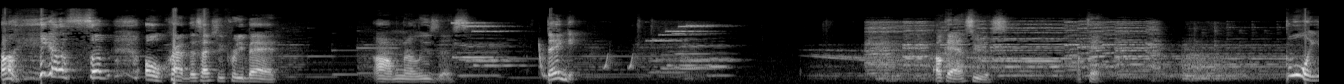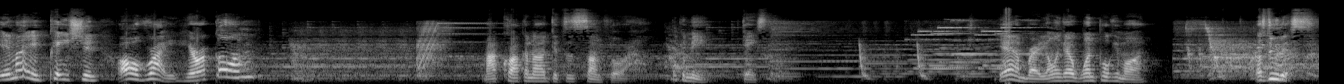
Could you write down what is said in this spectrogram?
Oh, he got some. Oh crap, that's actually pretty bad. Oh, I'm gonna lose this. Dang it. Okay, let's do this. Okay. Boy, am I impatient. Alright, here I come. My crocodile gets his sunflower. Look at me, gangster. Yeah, I'm ready. I only got one Pokemon. Let's do this.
